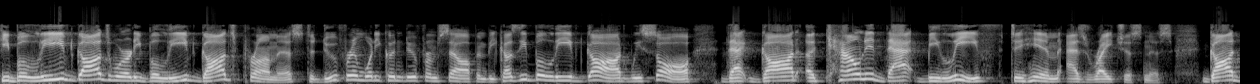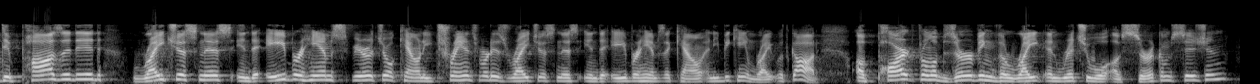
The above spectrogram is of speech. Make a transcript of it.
He believed God's word, he believed God's promise to do for him what he couldn't do for himself, and because he believed God, we saw that God accounted that belief to him as righteousness. God deposited righteousness into Abraham's spiritual account. He transferred his righteousness into Abraham's account, and he became right with God. Apart from observing the rite and ritual of circumcision,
